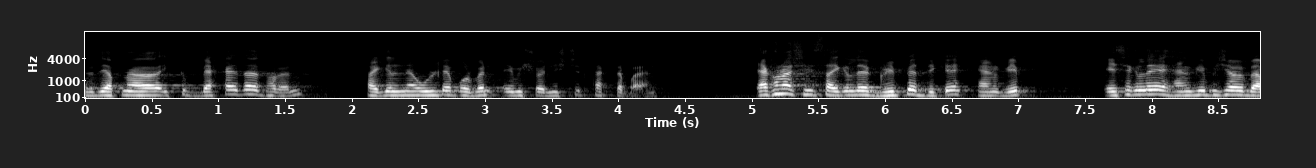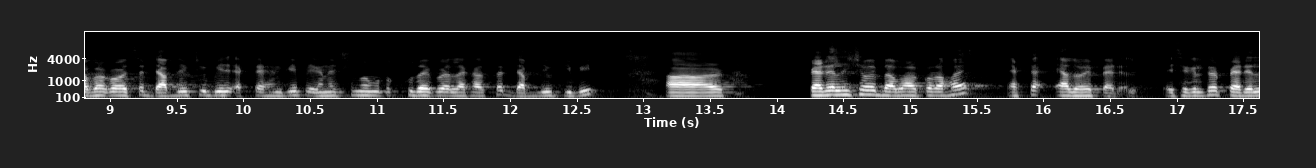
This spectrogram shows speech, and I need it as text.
যদি আপনারা একটু বেকায়দায় ধরেন সাইকেল নিয়ে উল্টে পড়বেন, এই বিষয়ে নিশ্চিত থাকতে পারেন। এখন আসি সাইকেলের গ্রিপের দিকে হ্যান্ড গ্রিপ এই সাইকেলে হ্যান্ড গ্রিপ হিসাবে ব্যবহার করা হয়েছে ডাব্লিউ টিবির একটা হ্যান্ড গ্রিপ এখানে সুন্দর মতো খুদাই করে লেখা আছে ডাব্লিউ টিবি আর প্যাডেল হিসাবে ব্যবহার করা হয় একটা অ্যালোয়ে প্যাডেল। এই সাইকেলটার প্যাডেল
